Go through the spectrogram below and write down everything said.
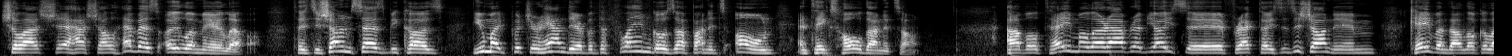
Shalash hashal heves oila me'eleha. Taisis Yishanim says because you might put your hand there, but the flame goes up on its own and takes hold on its own. Aval teimal Rav Reb Yosef, frektois is ishanim, kevan da lokal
